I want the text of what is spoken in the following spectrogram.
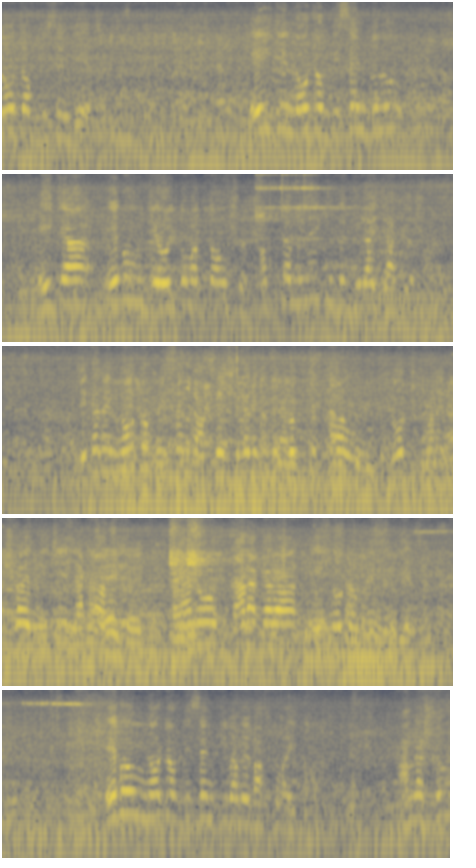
নোট অফ ডিসেন্ট দিয়েছে। এই যে নোট অফ ডিসেন্টগুলো এইটা এবং যে ঐকমত্য অংশ সবটা মিলেই কিন্তু জুলাই জাতীয় যেখানে নোট অফ ডিসেন্ট আছে সেখানে কিন্তু প্রত্যেকটা নোট মানে বিষয়ের নিচেই লেখা আছে কেন কারা কারা এই নোট অফ ডিসেন্ট দিয়েছে। এবং নোট অফ ডিসেন্ট কীভাবে বাস্তবায়িত হয় আমরা শুরু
